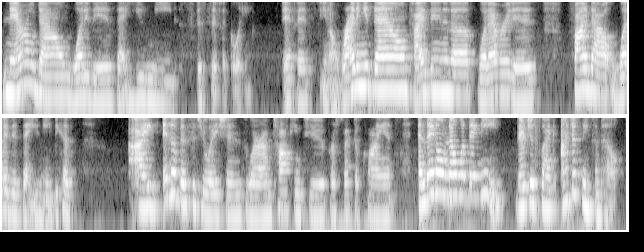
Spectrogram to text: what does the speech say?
narrow down what it is that you need specifically. If it's, you know, writing it down, typing it up, whatever it is, find out what it is that you need because I end up in situations where I'm talking to prospective clients and they don't know what they need. They're just like, I just need some help.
